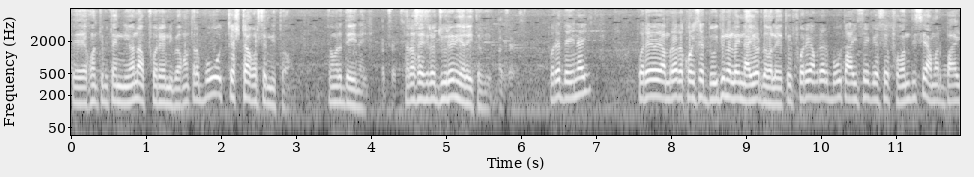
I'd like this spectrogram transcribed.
তো এখন তুমি তাই নিও না পরে নিবা। এখন তারা বহুত চেষ্টা করছে নিত। তো আমরা দেই নাই। আচ্ছা আচ্ছা। তারা চাইছিল জুড়ে নিয়ে আচ্ছা আচ্ছা। পরে দেই নাই। পরে আমরা কইছে দুই দিন হলে নাইয়ার দেওয়া লাগে। তো পরে আমরা বহুত আইসে গেছে ফোন দিছে আমার ভাই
